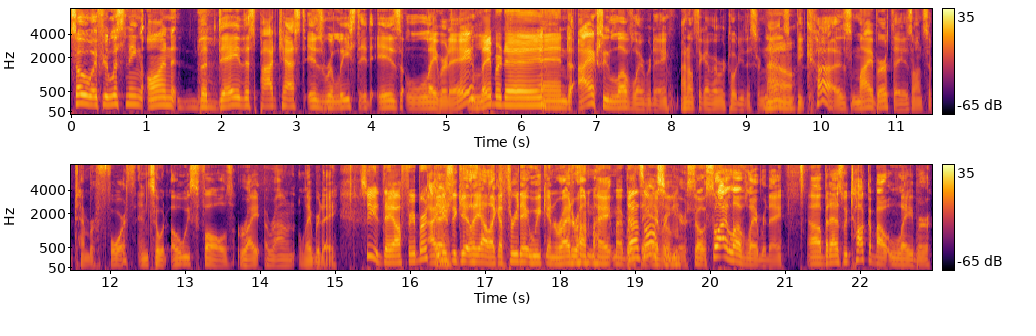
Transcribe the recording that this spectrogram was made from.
So, if you're listening on the day this podcast is released, it is Labor Day. Labor Day. And I actually love Labor Day. I don't think I've ever told you this or not. No. Because my birthday is on September 4th, and so it always falls right around Labor Day. So you day off for your birthday. I usually get yeah like a three day weekend right around my, my birthday awesome. every year. So so I love Labor Day. Uh, but as we talk about labor,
